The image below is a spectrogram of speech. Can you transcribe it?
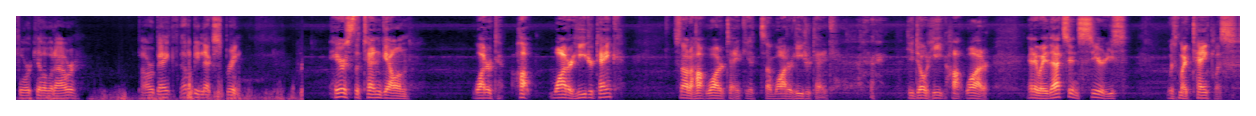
four kilowatt hour power bank, that'll be next spring. Here's the 10 gallon water hot water heater tank. It's not a hot water tank, it's a water heater tank. you don't heat hot water. Anyway, that's in series with my tankless.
